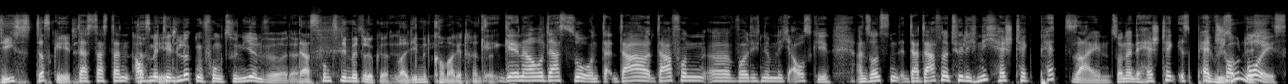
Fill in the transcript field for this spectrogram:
Dies, das geht. dass das dann auch Das mit geht. den Lücken funktionieren würde. Das funktioniert mit Lücke, weil die mit Komma getrennt sind. Genau das so. Und da, da davon äh, wollte ich nämlich ausgehen. Ansonsten, da darf natürlich nicht Hashtag Pet sein, sondern der Hashtag ist Pet Ja, Shop nicht? Boys.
